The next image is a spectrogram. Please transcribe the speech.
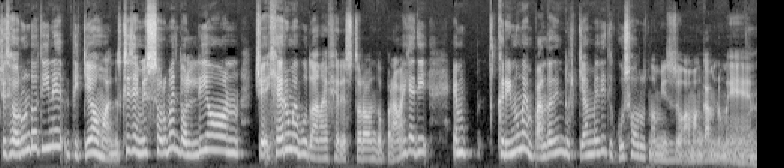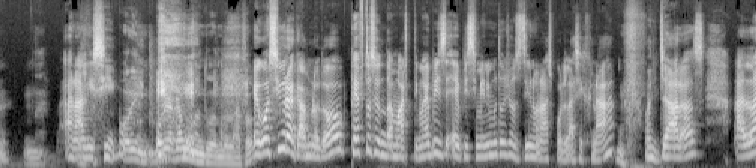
και θεωρούν ότι είναι δικαίωμα τους. Ξέρεις, εμείς θεωρούμε το λίγο και χαίρομαι που το αναφέρεις τώρα το πράγμα γιατί εμ, κρίνουμε πάντα την Τουρκία με δυτικούς όρους νομίζω άμα κάνουμε ναι, ναι. ανάλυση. μπορεί, μπορεί να κάνουμε το, το λάθος. Εγώ σίγουρα κάνω το. Πέφτω σε το αμάρτημα. Επισημαίνει μου το Ζωσδίνωνας πολλά συχνά, ο Τζάρας. Αλλά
